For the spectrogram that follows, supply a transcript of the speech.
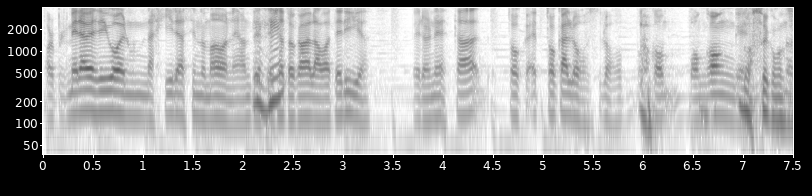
Por primera vez digo en una gira haciendo Madonna. Antes ella tocaba la batería. Pero en esta toca, toca los, los bongo- bongongues. No sé cómo se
